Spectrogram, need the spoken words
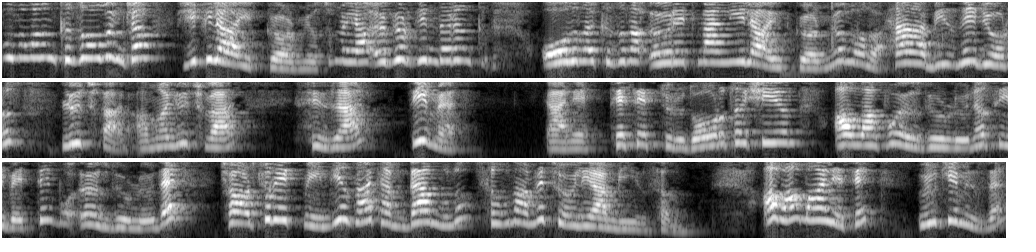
Bunu onun kızı olunca jipi layık görmüyorsun veya öbür dindarın oğluna kızına öğretmenliği layık görmüyorsun onu. Ha biz ne diyoruz? Lütfen ama lütfen sizler değil mi? Yani tesettürü doğru taşıyın. Allah bu özgürlüğü nasip etti. Bu özgürlüğü de çarçur etmeyin diye zaten ben bunu savunan ve söyleyen bir insanım. Ama maalesef ülkemizde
